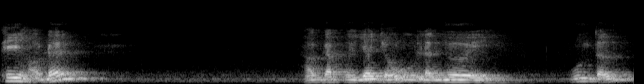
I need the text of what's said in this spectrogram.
khi họ đến, họ gặp người gia chủ là người quân tử.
